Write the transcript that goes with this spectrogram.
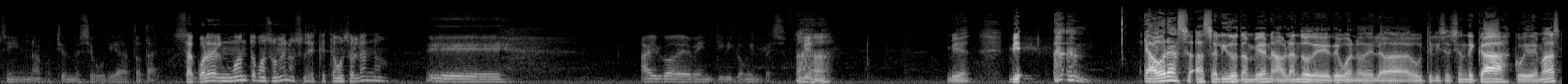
Sí, una cuestión de seguridad total. ¿Se acuerda del monto más o menos de que estamos hablando? Eh, algo de veintipico mil pesos. Ajá. Bien. Bien. Ahora ha salido también, hablando de, bueno de la utilización de casco y demás,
